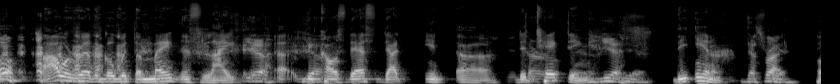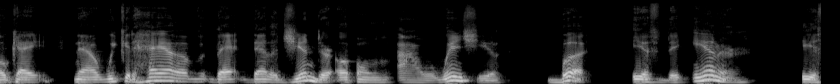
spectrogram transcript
I on. would, I would rather go with the maintenance light Yeah. uh, Yeah. because that's that in uh, detecting. Yes. The inner. That's right. Okay. Now we could have that that agenda up on our windshield, but if the inner is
